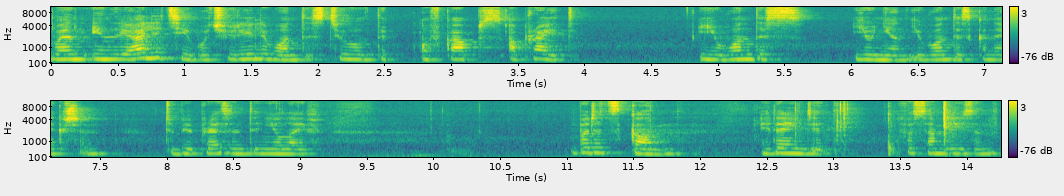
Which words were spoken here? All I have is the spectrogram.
When in reality, what you really want is two of the of cups upright. You want this union, you want this connection to be present in your life. But it's gone. It ended for some reason.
